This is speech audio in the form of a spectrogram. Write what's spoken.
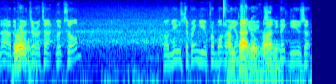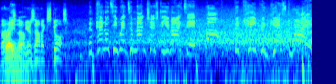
Now the counter-attack looks on. Well, news to bring you from one of I'm the other tired of games. and big news at that. right now. Here's Alex Scott. The penalty went to Manchester United, but the keeper guessed right.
